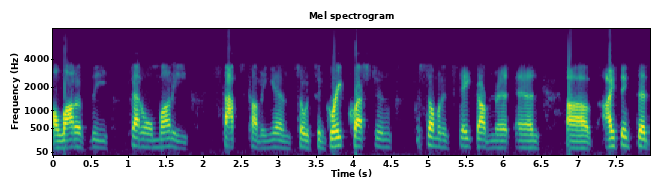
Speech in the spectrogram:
a lot of the federal money stops coming in. So it's a great question for someone in state government, and uh, I think that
